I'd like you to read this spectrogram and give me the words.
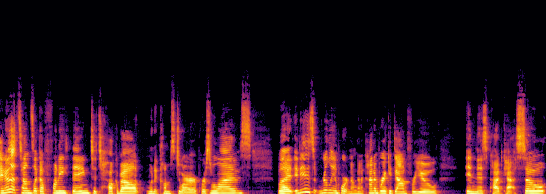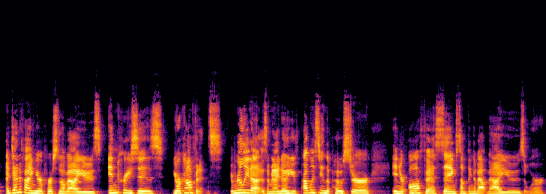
I know that sounds like a funny thing to talk about when it comes to our personal lives, but it is really important. I'm going to kind of break it down for you in this podcast. So, identifying your personal values increases your confidence. It really does. I mean, I know you've probably seen the poster in your office saying something about values or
